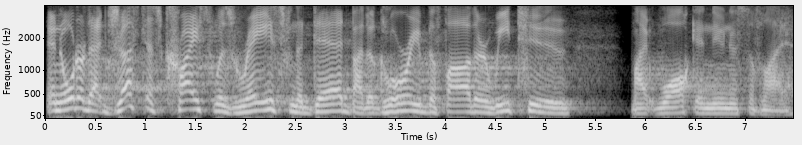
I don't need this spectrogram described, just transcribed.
in order that just as Christ was raised from the dead by the glory of the Father, we too might walk in newness of life.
